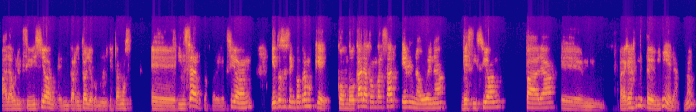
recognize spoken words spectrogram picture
para una exhibición en un territorio como el que estamos eh, insertos por elección, y entonces encontramos que convocar a conversar era una buena decisión para, eh, para que la gente viniera. ¿no?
